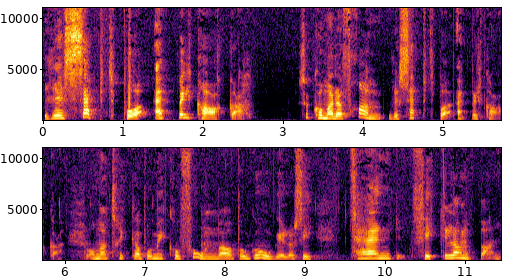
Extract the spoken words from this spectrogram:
recept på äppelkaka så kommer det fram recept på äppelkaka. Om man trycker på mikrofon bara på Google och säger tänd ficklampan.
